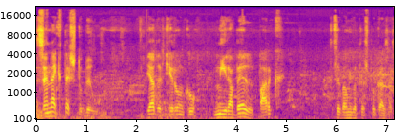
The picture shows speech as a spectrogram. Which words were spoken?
Zenek też tu był. Jadę w kierunku Mirabel Park. Chcę Wam go też pokazać.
